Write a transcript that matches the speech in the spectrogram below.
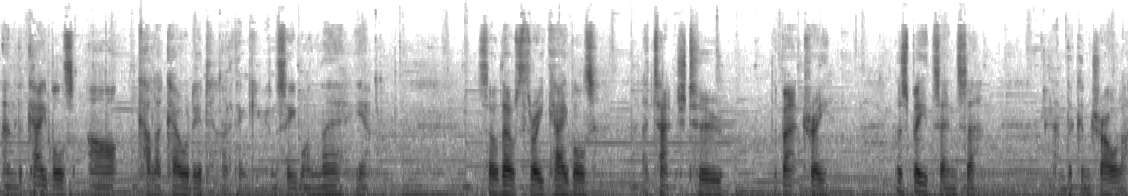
and the cables are colour coded. I think you can see one there, yeah. So those three cables attach to the battery, the speed sensor and the controller.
